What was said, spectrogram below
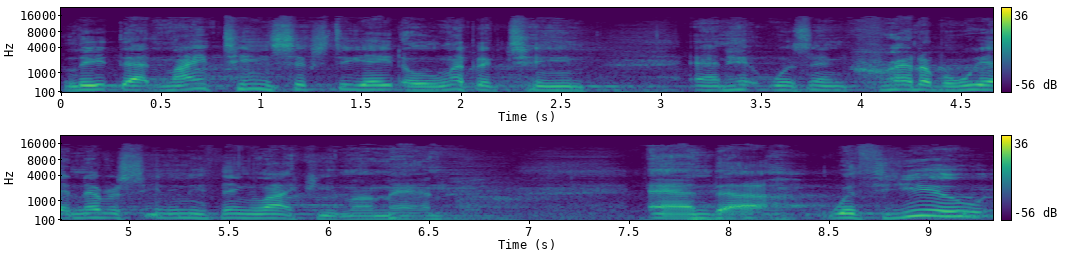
lead that 1968 Olympic team, and it was incredible. We had never seen anything like you, my man. And uh, with you,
